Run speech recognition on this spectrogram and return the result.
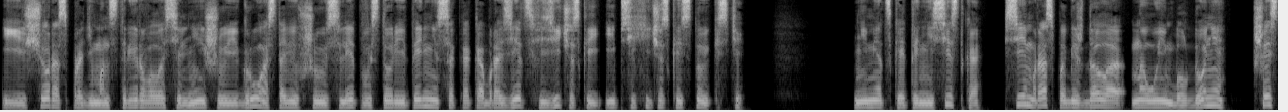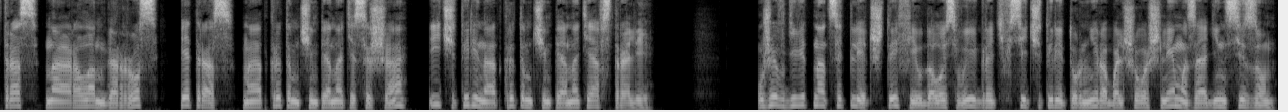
И еще раз продемонстрировала сильнейшую игру, оставившую след в истории тенниса как образец физической и психической стойкости. Немецкая теннисистка семь раз побеждала на Уимблдоне, шесть раз на Ролан Гаррос, пять раз на открытом чемпионате США и четыре на открытом чемпионате Австралии. Уже в 19 лет Штеффи удалось выиграть все четыре турнира «Большого шлема» за один сезон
